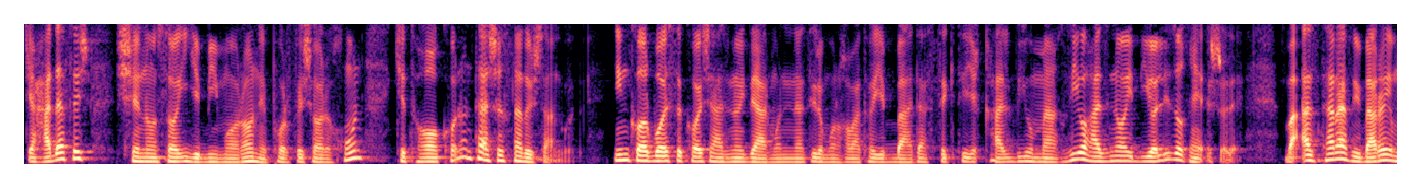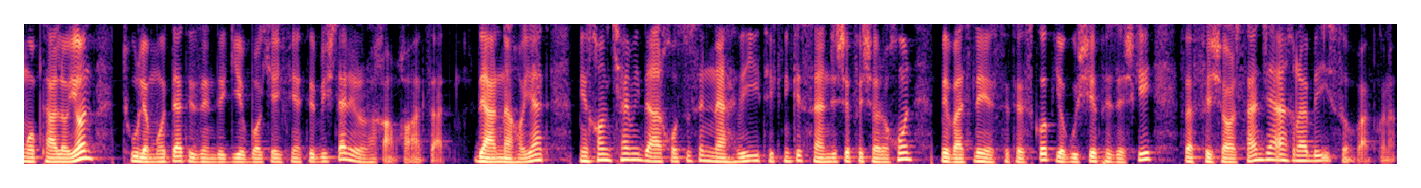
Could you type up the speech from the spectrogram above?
که هدفش شناسایی بیماران پرفشار خون که تا کنون تشخیص نداشتن بود. این کار باعث کاهش هزینه‌های درمانی نظیر های بعد از سکته قلبی و مغزی و های دیالیز و غیره شده و از طرفی برای مبتلایان طول مدت زندگی با کیفیت بیشتری را رقم خواهد زد. در نهایت می‌خوام کمی در خصوص نحوه تکنیک سنجش فشار خون به وسیله استتسکوپ یا گوشی پزشکی و فشار سنج ای صحبت کنم.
